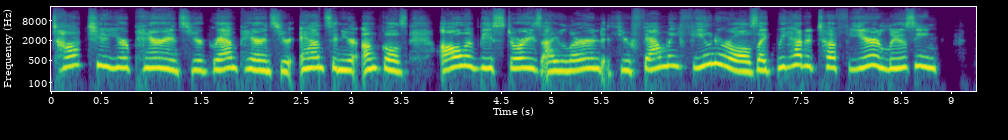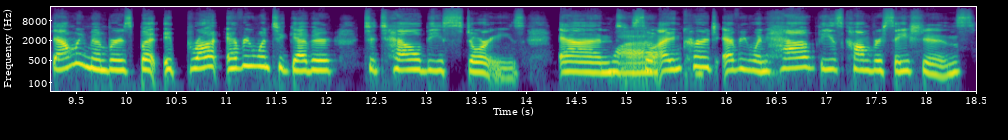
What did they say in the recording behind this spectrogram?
talk to your parents, your grandparents, your aunts and your uncles. All of these stories I learned through family funerals. Like we had a tough year losing family members, but it brought everyone together to tell these stories. And wow. so I encourage everyone have these conversations.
